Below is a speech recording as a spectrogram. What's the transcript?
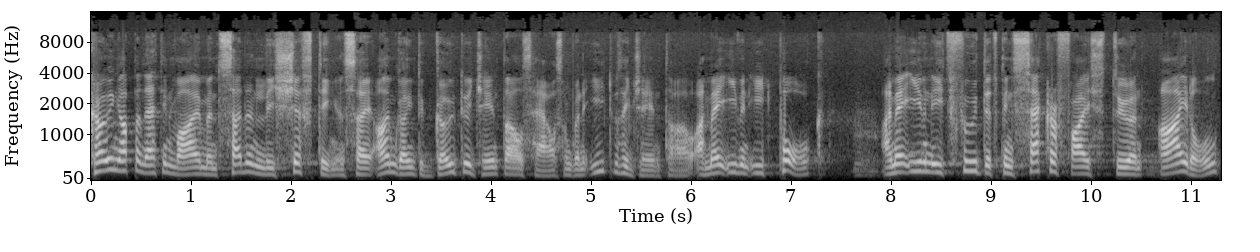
growing up in that environment, suddenly shifting and say, I'm going to go to a Gentile's house, I'm going to eat with a Gentile, I may even eat pork, I may even eat food that's been sacrificed to an idol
